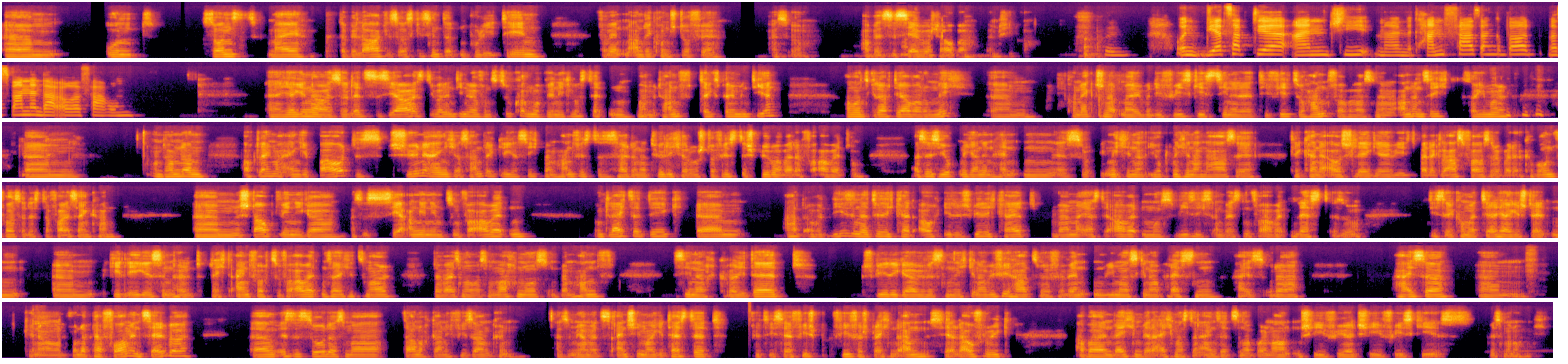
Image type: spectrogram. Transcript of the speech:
Ähm, und sonst, mei, der Belag ist aus gesinterten Polyethen, verwenden andere Kunststoffe. Also aber es ist sehr überschaubar beim Skibau. Cool. Und jetzt habt ihr einen Ski mal mit Hanffasern gebaut. Was waren denn da eure Erfahrungen? Äh, ja, genau. Also letztes Jahr ist die Valentina auf uns zugekommen, ob wir nicht Lust hätten, mal mit Hanf zu experimentieren. Haben wir uns gedacht, ja, warum nicht? Ähm, Connection hat man über die Freeski-Szene relativ viel zu Hanf, aber aus einer anderen Sicht, sage ich mal. ähm, und haben dann auch gleich mal eingebaut. Das Schöne eigentlich aus handwerklicher Sicht beim Hanf ist, dass es halt ein natürlicher Rohstoff ist, das spürt man bei der Verarbeitung. Also es juckt nicht an den Händen, es juckt nicht in, juckt nicht in der Nase, kriegt keine Ausschläge, wie es bei der Glasfaser oder bei der Carbonfaser das der Fall sein kann. Ähm, staubt weniger, also ist sehr angenehm zum Verarbeiten. Und gleichzeitig ähm, hat aber diese Natürlichkeit auch ihre Schwierigkeit, weil man erst erarbeiten muss, wie sich es am besten verarbeiten lässt. Also diese kommerziell hergestellten ähm, Gelege sind halt recht einfach zu verarbeiten, sage ich jetzt mal. Da weiß man, was man machen muss. Und beim Hanf ist je nach Qualität schwieriger. Wir wissen nicht genau, wie viel Harz wir verwenden, wie wir es genau pressen, heiß oder heißer. Ähm, genau. Und von der Performance selber ähm, ist es so, dass wir da noch gar nicht viel sagen können. Also wir haben jetzt ein Ski mal getestet, fühlt sich sehr viel, vielversprechend an, ist sehr laufruhig. Aber in welchem Bereich man es dann einsetzen, ob All Mountain Ski, Freeride Ski, Freeski, ist wissen wir noch nicht.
